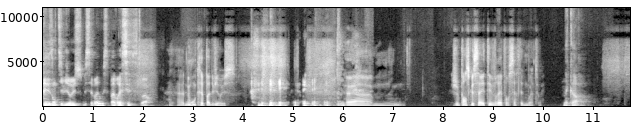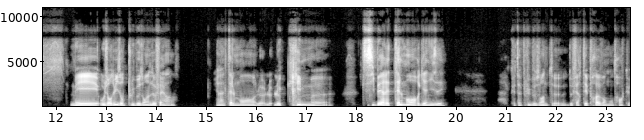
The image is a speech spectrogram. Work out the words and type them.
créent les antivirus. Mais c'est vrai ou c'est pas vrai cette histoire euh, Nous, on crée pas de virus. Euh, je pense que ça a été vrai pour certaines boîtes. D'accord. Mais aujourd'hui, ils n'ont plus besoin de le faire. Hein. Il y en a tellement. Le, crime euh, cyber est tellement organisé que tu n'as plus besoin de, faire tes preuves en montrant que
